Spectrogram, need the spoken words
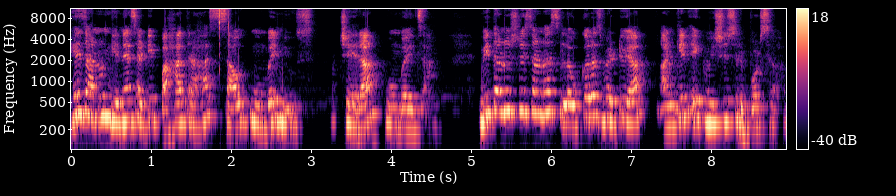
हे जाणून घेण्यासाठी पाहत रहा साऊथ मुंबई न्यूज. चेहरा मुंबईचा. मी तनुश्री सणस लवकरच भेटूया. आणखीन एक विशेष रिपोर्टसह.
